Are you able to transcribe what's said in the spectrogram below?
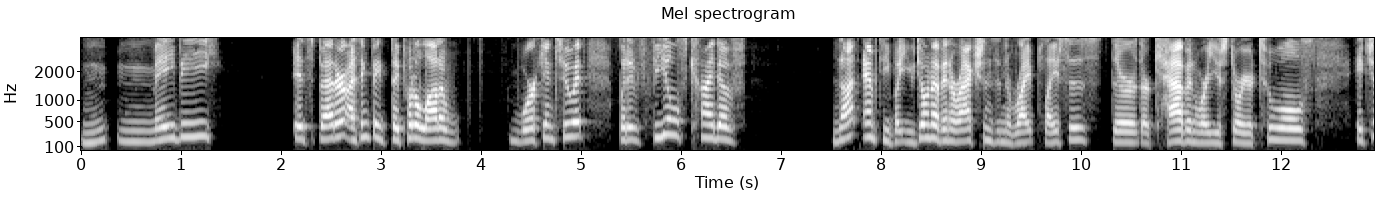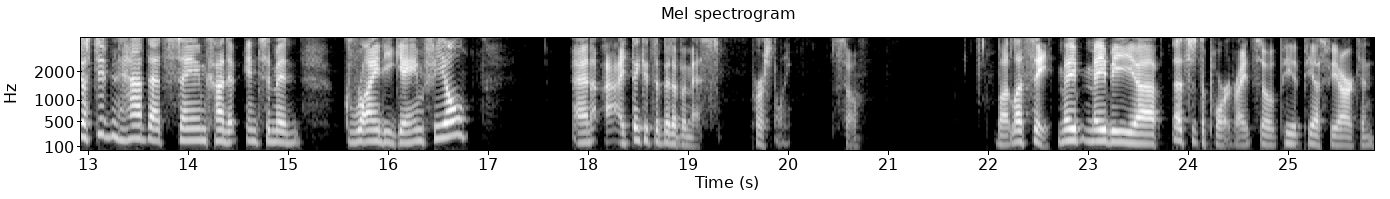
M- maybe it's better. I think they they put a lot of work into it, but it feels kind of not empty, but you don't have interactions in the right places. Their their cabin where you store your tools. It just didn't have that same kind of intimate, grindy game feel. And I think it's a bit of a miss, personally. So, but let's see. Maybe maybe uh, that's just a port, right? So P- PSVR can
